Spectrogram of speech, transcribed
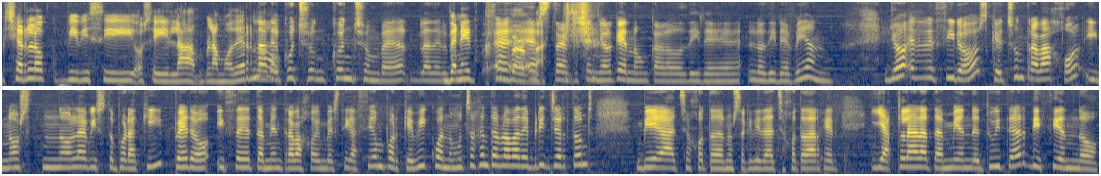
Sherlock BBC, o sea, la, la moderna... la del Kunchumber, la del Benedict eh, este señor que nunca lo diré, lo diré bien. Yo he de deciros que he hecho un trabajo y no, no lo he visto por aquí, pero hice también trabajo de investigación porque vi cuando mucha gente hablaba de Bridgertons, vi a HJ, nuestra querida HJ Darger, y a Clara también de Twitter diciendo,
